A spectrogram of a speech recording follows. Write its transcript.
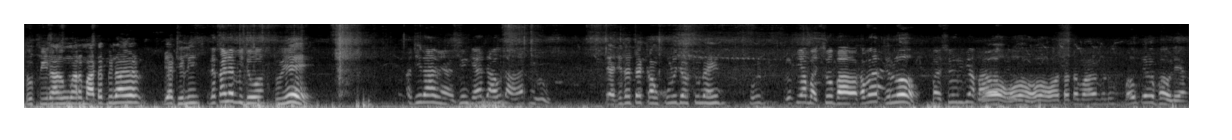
તું પીના હું મારા માટે પીના બે ઠીલી એટલે કને પીધો તું એ. હજી તાર ઘેર જાઉં તારા પીવું હજી તો તે કંકુળું જતું નહીં. રૂપિયા બસો ભાવ ખબર? કેટલો? બસો રૂપિયા ભાવ હો હો હો તો તો મારું બધું બહુ કેવો ભાવ લ્યા.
